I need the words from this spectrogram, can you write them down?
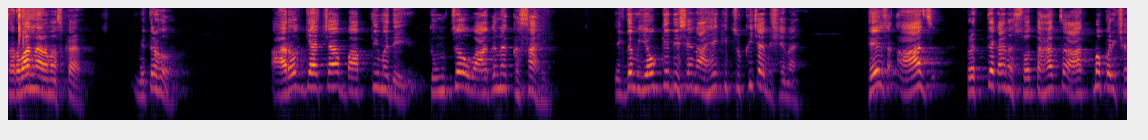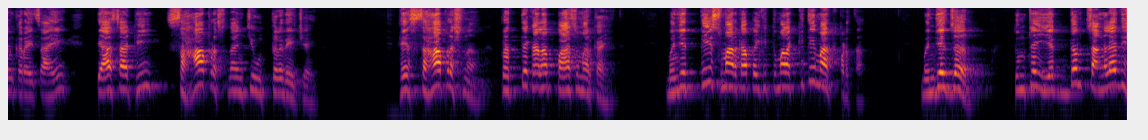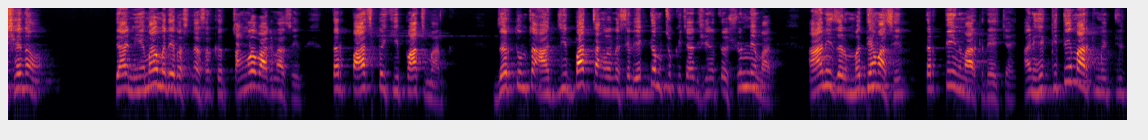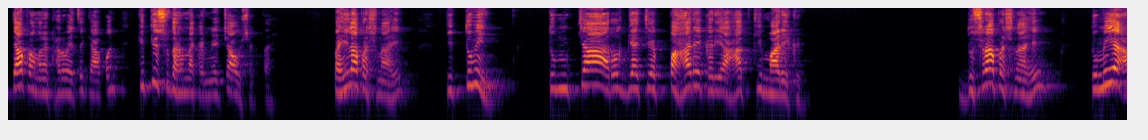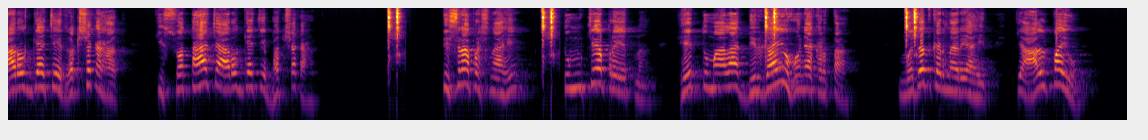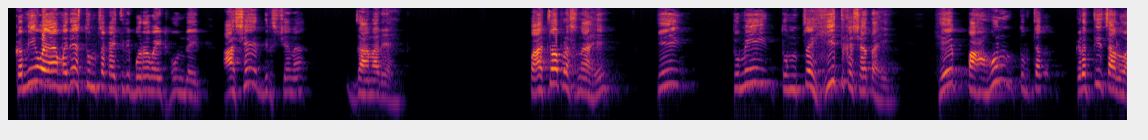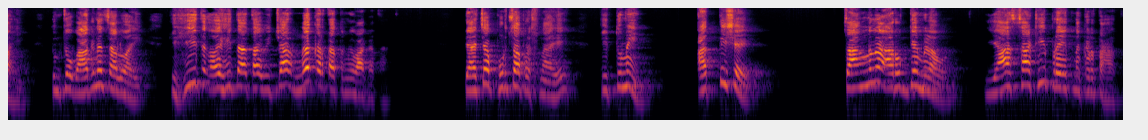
सर्वांना नमस्कार. मित्र हो आरोग्याच्या बाबतीमध्ये तुमचं वागणं कसं आहे? एकदम योग्य दिशेनं आहे की चुकीच्या दिशेनं आहे? हेच आज प्रत्येकानं स्वतःचं आत्मपरीक्षण करायचं आहे. त्यासाठी सहा प्रश्नांची उत्तरं द्यायची आहेत. हे सहा प्रश्न प्रत्येकाला पाच मार्क आहेत. म्हणजे तीस मार्कापैकी तुम्हाला किती मार्क पडतात? म्हणजे जर तुमचं एकदम चांगल्या दिशेनं त्या नियमामध्ये बसण्यासारखं चांगलं वागणं असेल तर पाचपैकी पाच मार्क. जर तुमचं अजिबात चांगलं नसेल एकदम चुकीच्या दिशेने तर शून्य मार्क. आणि जर मध्यम असेल तर तीन मार्क द्यायचे आहे आणि हे किती मार्क मिळतील त्याप्रमाणे ठरवायचं की आपण किती सुधारणा करण्याची आवश्यकता आहे. पहिला प्रश्न आहे की तुम्ही तुमच्या आरोग्याचे पहारेकरी आहात की मारेकरी दुसरा प्रश्न आहे तुम्ही आरोग्याचे रक्षक आहात की स्वतःच्या आरोग्याचे भक्षक आहात. तिसरा प्रश्न आहे तुमचे प्रयत्न हे तुम्हाला दीर्घायू होण्याकरता मदत करणारे आहेत की अल्पायू? कमी वयामध्येच तुमचं काहीतरी बरं वाईट होऊन जाईल असे दृश्यनं जाणारे आहेत. पाचवा प्रश्न आहे की तुम्ही तुमचं हित कशात आहे? हे पाहून तुमचं कृती चालू आहे तुमचं वागणं चालू आहे की हित अहिताचा विचार न करता तुम्ही वागत आहात. त्याच्या पुढचा प्रश्न आहे की तुम्ही अतिशय चांगलं आरोग्य मिळावं यासाठी प्रयत्न करत आहात.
